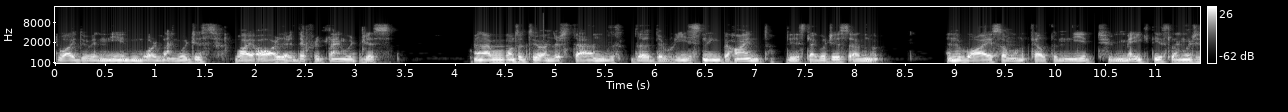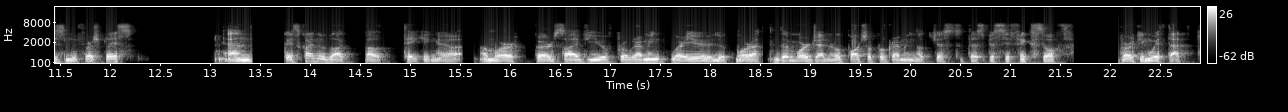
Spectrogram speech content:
why do we need more languages? Why are there different languages? And I wanted to understand the, the reasoning behind these languages and and why someone felt the need to make these languages in the first place. And it's kind of like about taking a, a more bird's eye view of programming, where you look more at the more general parts of programming, not just the specifics of working with that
